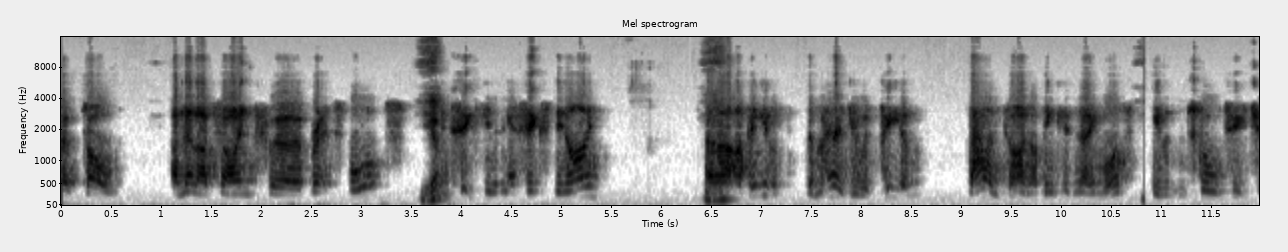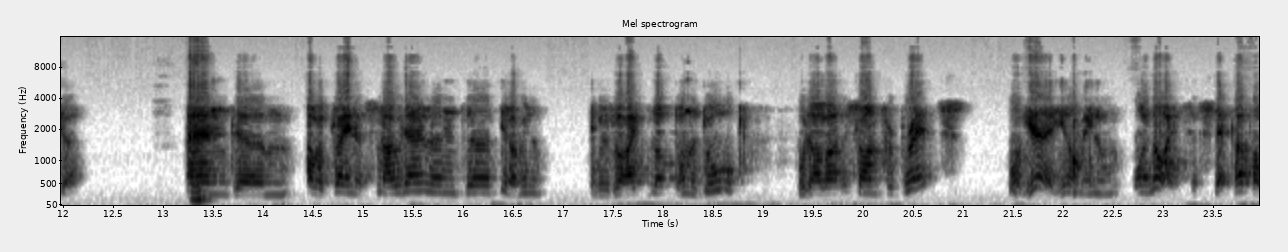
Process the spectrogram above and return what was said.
I've told. And then I signed for Brett Sports Yep. in 68, 69. Yeah. Uh, I think it was the manager was Peter Valentine. I think his name was. He was a school teacher, Mm. and um, I was playing at Snowdown, and uh, you know, I mean, it was like knocked on the door. Would I like to sign for Brett's? Well, yeah, you know, I mean, why not? It's a step up, I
